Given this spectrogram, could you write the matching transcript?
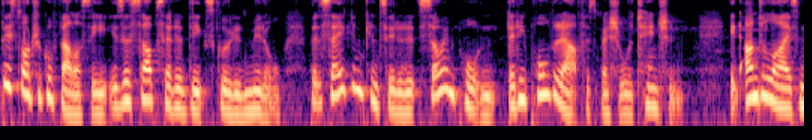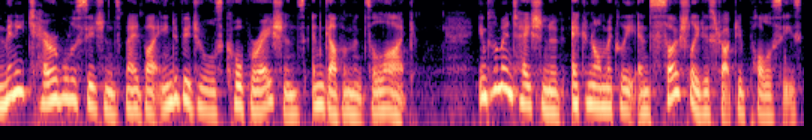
This logical fallacy is a subset of the excluded middle, but Sagan considered it so important that he pulled it out for special attention. It underlies many terrible decisions made by individuals, corporations, and governments alike implementation of economically and socially destructive policies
